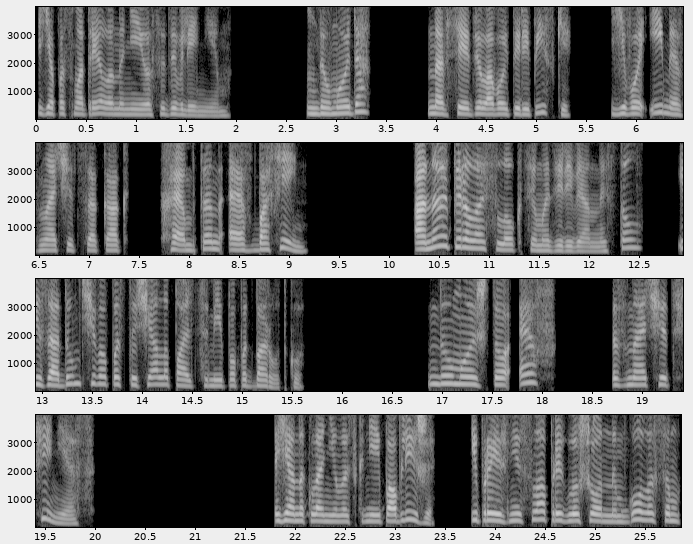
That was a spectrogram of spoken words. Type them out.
Я посмотрела на нее с удивлением. Думаю, да. На всей деловой переписке его имя значится как Хэмптон Ф. Бафейн. Она опиралась локтем о деревянный стол и задумчиво постучала пальцами по подбородку. Думаю, что F значит Финиас. Я наклонилась к ней поближе и произнесла приглушенным голосом,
